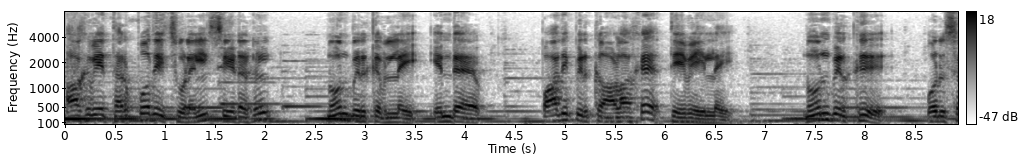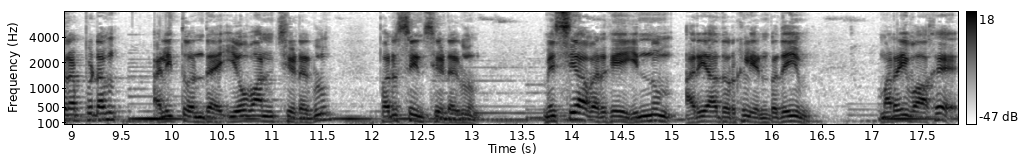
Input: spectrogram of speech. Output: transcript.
ஆகவே தற்போதைய சூழலில் சீடர்கள் நோன்பிருக்கவில்லை என்ற பாதிப்பிற்கு ஆளாக தேவையில்லை. நோன்பிற்கு ஒரு சிறப்பிடம் அளித்து வந்த யோவான் சீடர்களும் பரிசைன் சீடர்களும் மெஸ்ஸியா வருகை இன்னும் அறியாதவர்கள் என்பதையும் மறைவாக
